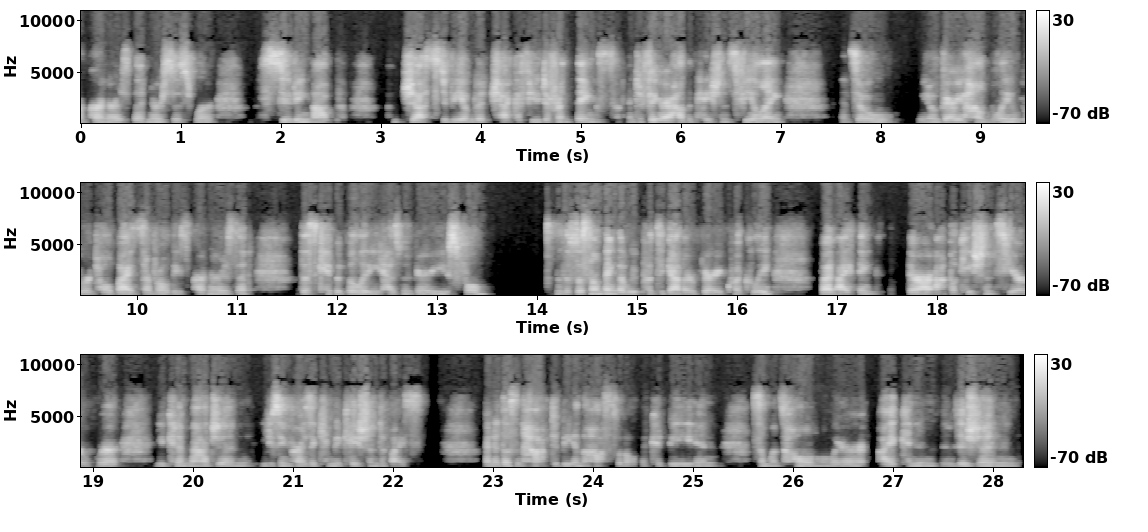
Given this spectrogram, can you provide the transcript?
our partners that nurses were suiting up just to be able to check a few different things and to figure out how the patient's feeling. And so you know, very humbly, we were told by several of these partners that this capability has been very useful. And this was something that we put together very quickly, but I think there are applications here where you can imagine using her as a communication device. And it doesn't have to be in the hospital. It could be in someone's home where I can envision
